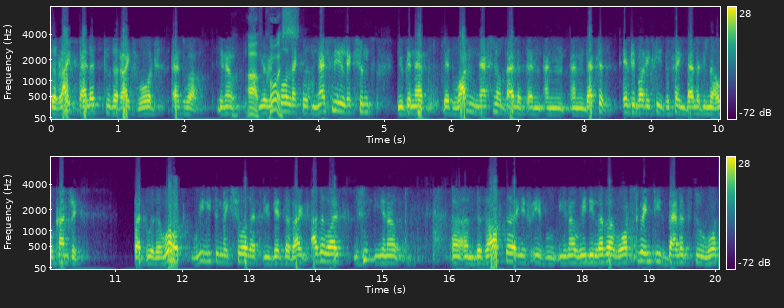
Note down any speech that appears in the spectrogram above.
the right ballot to the right ward as well. You know, Of you course. recall like with national elections, you can have there's one national ballot, and, and, and that's it. Everybody sees the same ballot in the whole country. But with a vote, we need to make sure that you get the right. Otherwise, you know, uh, um, disaster if, if you know we deliver Ward 20's ballots to Ward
